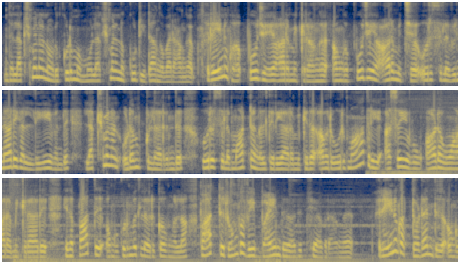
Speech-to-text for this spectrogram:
இந்த லக்ஷ்மணனோட குடும்பமும் லக்ஷ்மணனை கூட்டிகிட்டு அங்கே வராங்க. ரேணுகா பூஜையை ஆரம்பிக்கிறாங்க. அவங்க பூஜையை ஆரம்பித்த ஒரு சில வினாடிகள்லேயே வந்து லக்ஷ்மணன் உடம்புக்குள்ளே இருந்து ஒரு சில மாற்றங்கள் தெரிய ஆரம்பிக்குது. அவர் ஒரு மாதிரி அசையவும் ஆடவும் ஆரம்பிக்கிறாரு. இதை பார்த்து அவங்க குடும்பத்தில் இருக்கவங்கெல்லாம் பார்த்து ரொம்பவே பயந்து அதிர்ச்சி ஆகுறாங்க. ரேணுகா தொடர்ந்து அவங்க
